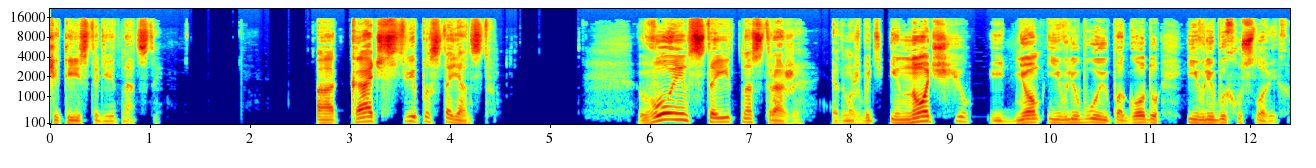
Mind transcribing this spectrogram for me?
419. О качестве постоянства. Воин стоит на страже. Это может быть и ночью, и днем, и в любую погоду, и в любых условиях.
